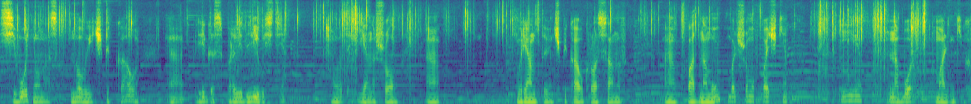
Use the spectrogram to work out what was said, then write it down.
Сегодня у нас новый Чипикао э, Лига Справедливости. Вот я нашел э, варианты Чипикао круассанов э, по одному большому в пачке и набор маленьких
